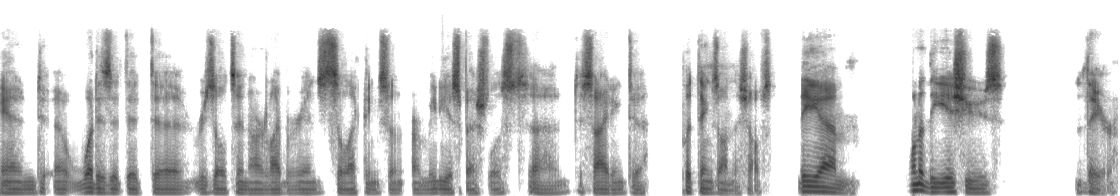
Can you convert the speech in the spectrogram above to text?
and uh, what is it that uh, results in our librarians selecting some our media specialists uh, deciding to put things on the shelves. The um, one of the issues there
